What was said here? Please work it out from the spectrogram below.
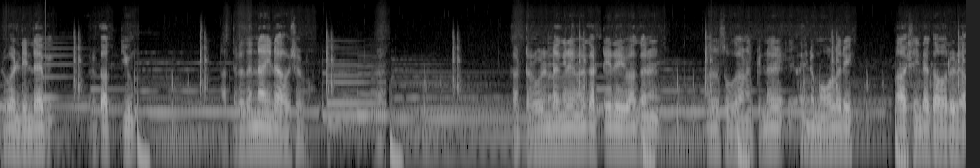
ഒരു വണ്ടിന്റെ ഒരു കത്തിയും അത്ര തന്നെ അതിന്റെ ആവശ്യമുള്ളൂ. കട്ടർ ഉണ്ടെങ്കിൽ നമ്മൾ കട്ട് ചെയ്ത് ഒഴിവാക്കാൻ അത് സുഖമാണ്. പിന്നെ അതിന്റെ മുകളിലൊരു പ്ലാസ്റ്റിക്കിന്റെ കവർ ഇടുക.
